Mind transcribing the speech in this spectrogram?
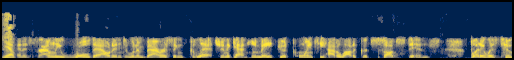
Yep. and it finally rolled out into an embarrassing glitch. And again, he made good points. He had a lot of good substance, but it was too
